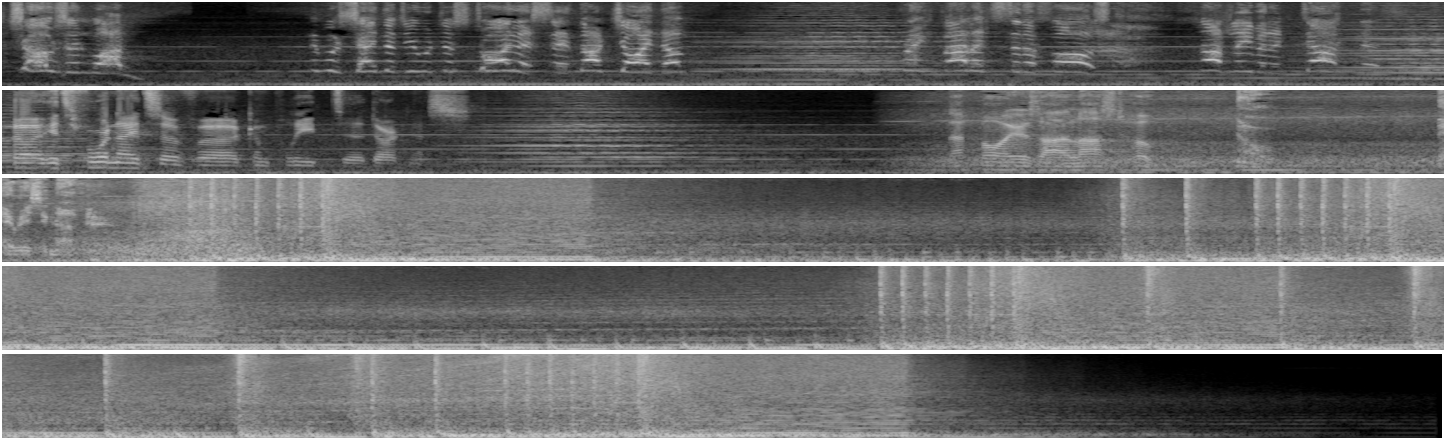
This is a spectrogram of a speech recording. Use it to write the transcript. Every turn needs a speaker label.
Speaker 1: the chosen one! It was said that you would destroy the Sith, not join them! Bring balance to the Force, not leave it in darkness!
Speaker 2: Uh, it's four nights of uh, complete uh, darkness.
Speaker 3: That boy is our last hope.
Speaker 4: No. There is another.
